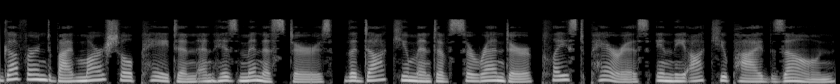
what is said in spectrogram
governed by Marshal Pétain and his ministers, the document of surrender placed Paris in the occupied zone,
